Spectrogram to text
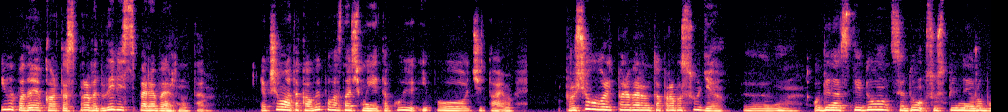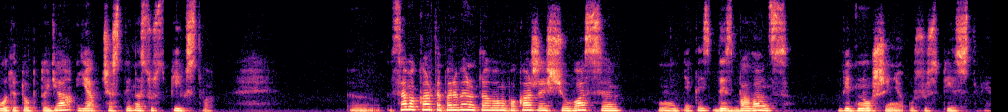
І випадає карта Справедливість перевернута. Якщо вона така випала, значить ми її такою і почитаємо. Про що говорить перевернута правосуддя? Е, Одинадцятий дом це дом суспільної роботи, тобто я як частина суспільства. Сама карта перевернута вам покаже, що у вас е, якийсь дисбаланс відношення у суспільстві.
